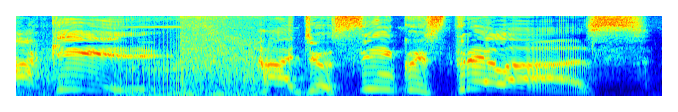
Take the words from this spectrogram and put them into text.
Aqui, Rádio 5 Estrelas.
